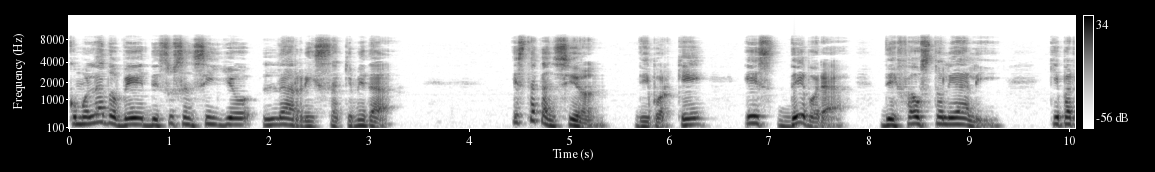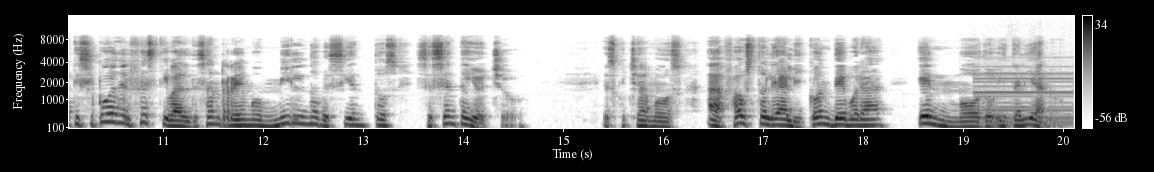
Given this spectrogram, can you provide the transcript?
como lado B de su sencillo La risa que me da. Esta canción, Di por qué, es Débora, de Fausto Leali, que participó en el Festival de San Remo 1968. Escuchamos a Fausto Leali con Débora en modo italiano.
